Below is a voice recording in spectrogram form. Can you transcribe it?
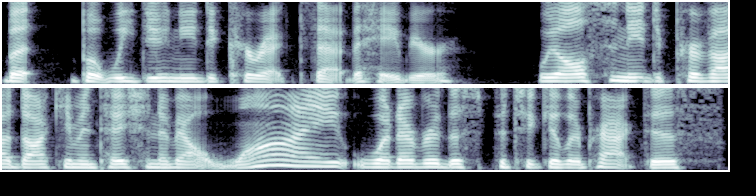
But but we do need to correct that behavior. We also need to provide documentation about why whatever this particular practice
